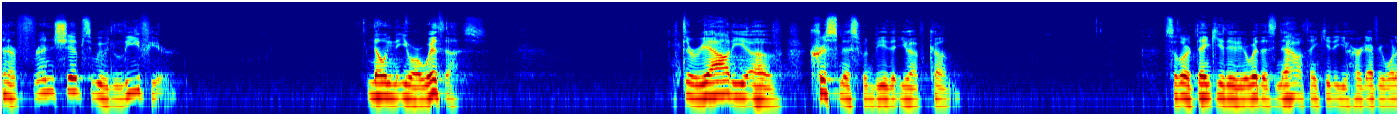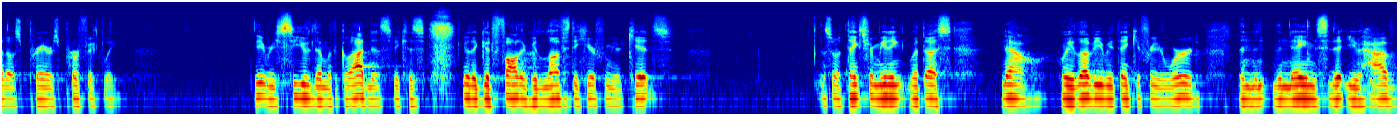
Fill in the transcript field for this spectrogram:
in our friendships, we would leave here knowing that you are with us the reality of Christmas would be that you have come. So, Lord, thank you that you're with us now. Thank you that you heard every one of those prayers perfectly. You received them with gladness because you're the good father who loves to hear from your kids. And so, thanks for meeting with us now. We love you. We thank you for your word and the, the names that you have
